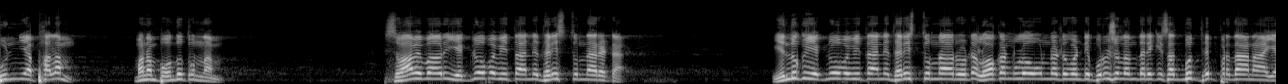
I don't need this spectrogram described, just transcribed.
పుణ్యఫలం మనం పొందుతున్నాం. స్వామివారు యజ్ఞోపవీతాన్ని ధరిస్తున్నారట. ఎందుకు యజ్ఞోపవీతాన్ని ధరిస్తున్నారు అంటే లోకంలో ఉన్నటువంటి పురుషులందరికీ సద్బుద్ధి ప్రధానాయ.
